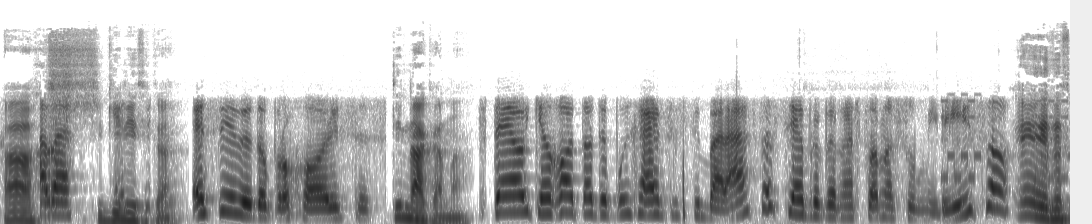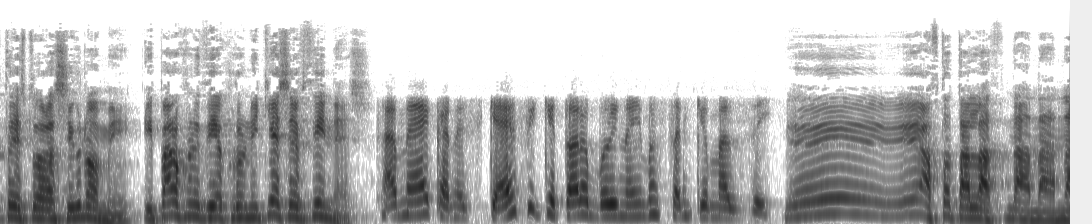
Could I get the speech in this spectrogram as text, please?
Αχ, αλλά συγκινήθηκα. εσύ δεν το προχώρησες. Τι να έκανα; Φταίω κι εγώ τότε που είχα έρθει στην παράσταση, έπρεπε να έρθω να σου μιλήσω. Ε, δεν φταίεις τώρα, συγγνώμη. Υπάρχουν διαχρονικές ευθύνες. Θα με έκανε σκέφη και τώρα μπορεί να ήμασταν και μαζί. Ε, αυτά τα λάθη. Να, να, να,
